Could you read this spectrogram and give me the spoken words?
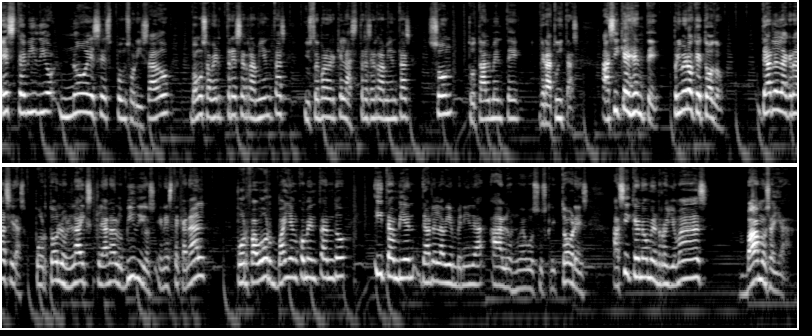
este vídeo no es sponsorizado. Vamos a ver tres herramientas y ustedes van a ver que las tres herramientas son totalmente gratuitas. Así que gente, primero que todo, darle las gracias por todos los likes que dan a los vídeos en este canal. Por favor, vayan comentando y también darle la bienvenida a los nuevos suscriptores. Así que no me enrollo más, vamos allá.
